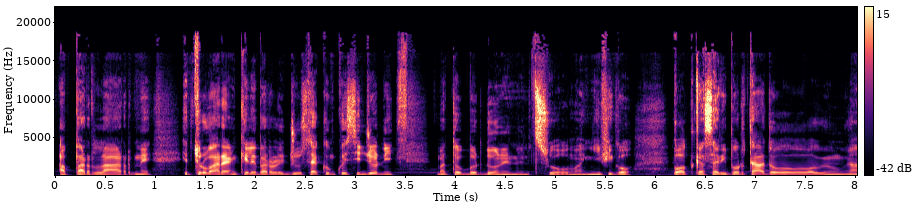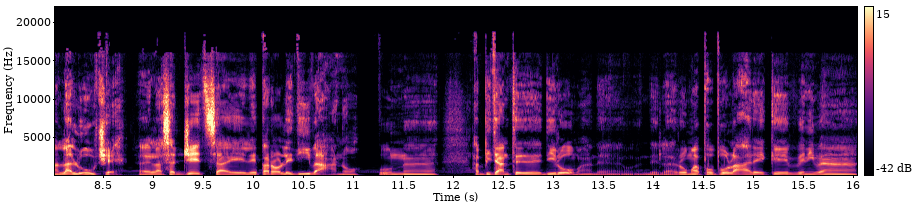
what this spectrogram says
a parlarne e trovare anche le parole giuste. Ecco, in questi giorni Matteo Bordone nel suo magnifico podcast ha riportato alla luce eh, la saggezza e le parole di Ivano, un eh, abitante di Roma, della Roma popolare, che veniva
